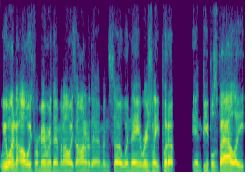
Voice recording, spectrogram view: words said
we want to always remember them and always honor them. And so when they originally put up in Peeples Valley,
